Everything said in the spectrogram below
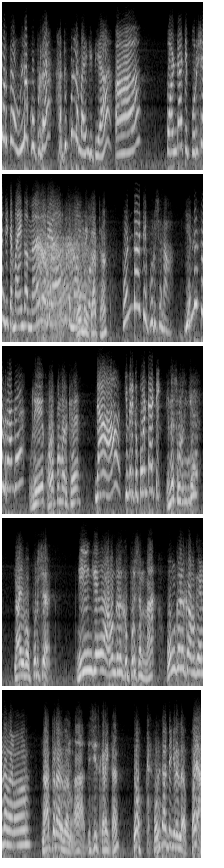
ஒருத்தன் உள்ள கூப்பிடுற? அதுக்குள்ள மயங்கிட்டியா? ஆ, பொண்டாட்டி புருஷன் கிட்ட மயங்காம? காட் பொண்டாட்டி புருஷனா? என்ன சொல்றாங்க? ஒரே குழப்பமா இருக்க? நான் இவருக்கு பொண்டாட்டி. என்ன சொல்றீங்க? நான் இவ புருஷன். நீங்க அவங்களுக்கு புருஷன்னா உங்களுக்கு அவங்க என்ன வேணும்? நாத்தனார் வேணும். திஸ் இஸ் கரெக்ட் யோ பொண்டாட்டிங்கிறல்ல போயா.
